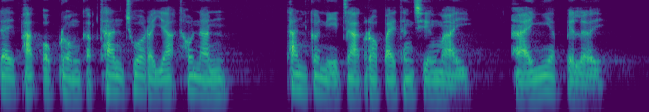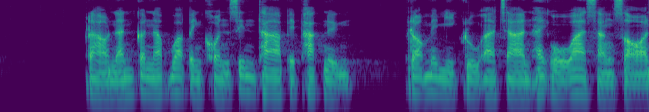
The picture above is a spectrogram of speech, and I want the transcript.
ได้พักอบรมกับท่านชั่วระยะเท่านั้น ท่านก็หนีจากเราไปทางเชียงใหม่ หายเงียบไปเลย ราวนั้นก็นับว่าเป็นคนสิ้นท่าไปพักหนึ่ง เพราะไม่มีครูอาจารย์ให้โอวาสั่งสอน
